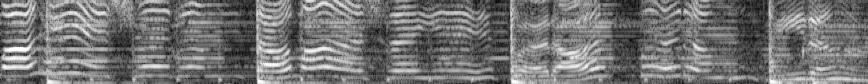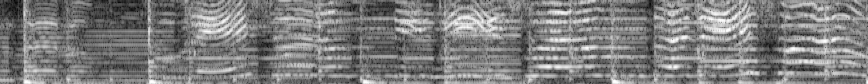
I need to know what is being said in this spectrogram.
महेश्वरं तमाश्रये परात्परं निरन्तरम् सुरेश्वरं निधीश्वरं गणेश्वरं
